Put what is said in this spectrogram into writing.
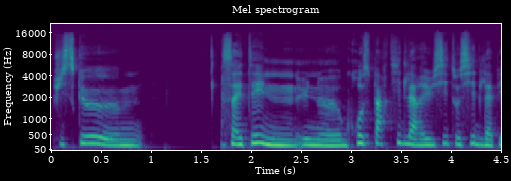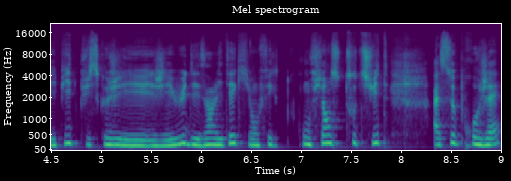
puisque euh, ça a été une, grosse partie de la réussite aussi de la pépite puisque j'ai eu des invités qui ont fait confiance tout de suite à ce projet.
